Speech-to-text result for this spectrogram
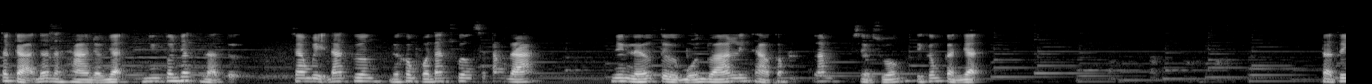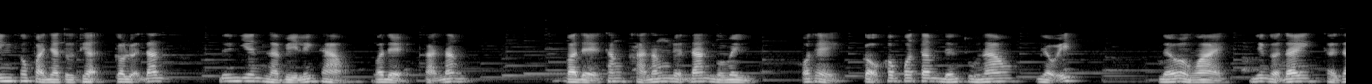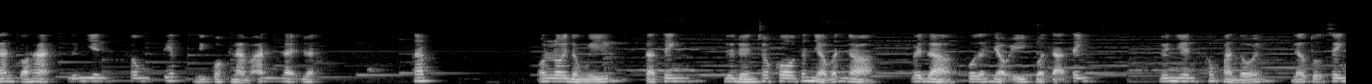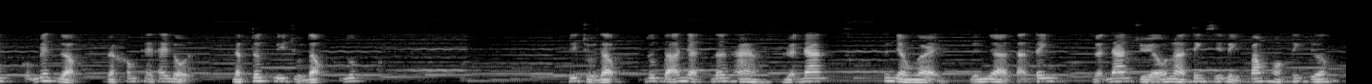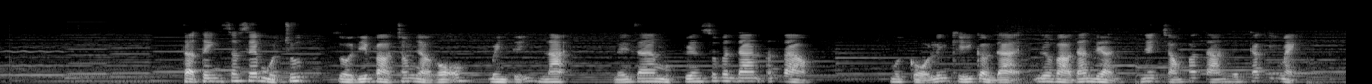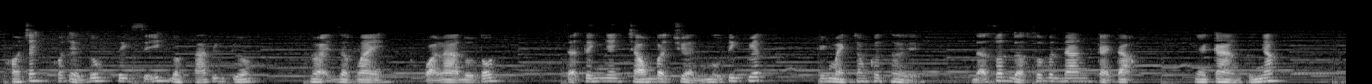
Tất cả đơn đặt hàng đều nhận, nhưng tốt nhất là tự trang bị đan phương, nếu không có đan phương sẽ tăng giá. Nhưng nếu từ bốn đóa linh thảo cấp 5 trở xuống thì không cần nhận. Tạ tinh không phải nhà từ thiện, cầu luyện đan đương nhiên là vì linh thảo và để khả năng và để thăng khả năng luyện đan của mình. Có thể cậu không quan tâm đến thù lao nhiều ít nếu ở ngoài, nhưng ở đây thời gian có hạn, đương nhiên không tiếp những cuộc làm ăn lợi nhuận thấp. Ôn lôi đồng ý, tạ tinh đưa đến cho cô rất nhiều bất ngờ. Bây giờ cô đã hiểu ý của tạ tinh. Đương nhiên không phản đối, liễu tụ sinh cũng biết được việc không thể thay đổi, lập tức đi chủ động giúp đi chủ động giúp đỡ nhận đơn hàng luyện đan rất nhiều người đến nhờ tạ tinh, luyện đan chủ yếu là tinh sĩ đỉnh phong hoặc tinh tướng. Tạ tinh sắp xếp một chút rồi đi vào trong nhà gỗ, bình tĩnh lại, lấy ra một viên số vân đan ăn vào. Một cổ linh khí cường đại đưa vào đan điền nhanh chóng phát tán đến các kinh mạch. Khó trách có thể giúp tinh sĩ đột phá tinh tướng. Loại dược này quả là đồ tốt. Tạ tinh nhanh chóng vận chuyển ngũ tinh quyết, kinh mạch trong cơ thể đã xuất được xuất vân đan cải tạo ngày càng cứng nhắc,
